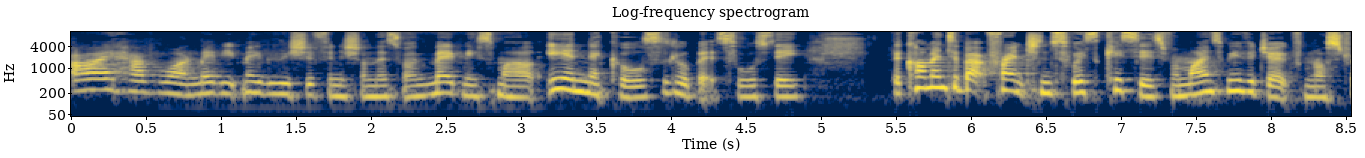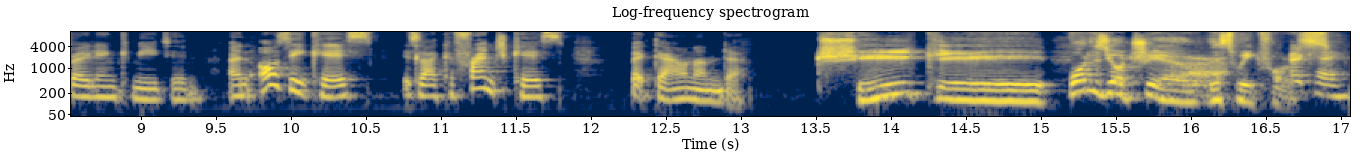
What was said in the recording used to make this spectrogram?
I have one. Maybe maybe we should finish on this one. Made me smile. Ian Nichols, a little bit saucy. The comment about French and Swiss kisses reminds me of a joke from an Australian comedian. An Aussie kiss is like a French kiss, but down under. Cheeky. What is your trio this week for us? Okay.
